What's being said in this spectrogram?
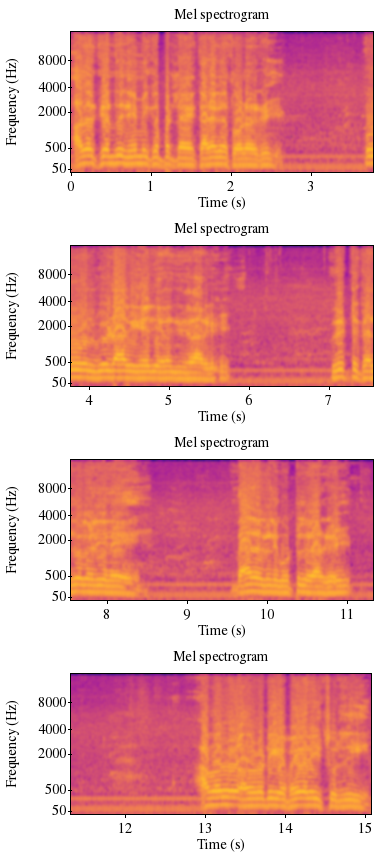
அதற்கென்று நியமிக்கப்பட்ட கழக தோழர்கள் ஒவ்வொரு வீடாக ஏறி இறங்குகிறார்கள். வீட்டு கதவுகளிலே பேனர்களை ஒட்டுகிறார்கள். அவர் அவருடைய பெயரை சொல்லி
